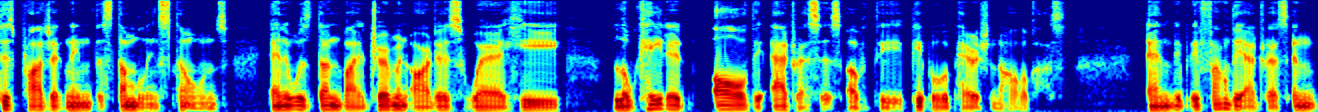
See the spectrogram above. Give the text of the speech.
this project named The Stumbling Stones. And it was done by a German artist where he located all the addresses of the people who perished in the Holocaust. And they, they found the address, and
